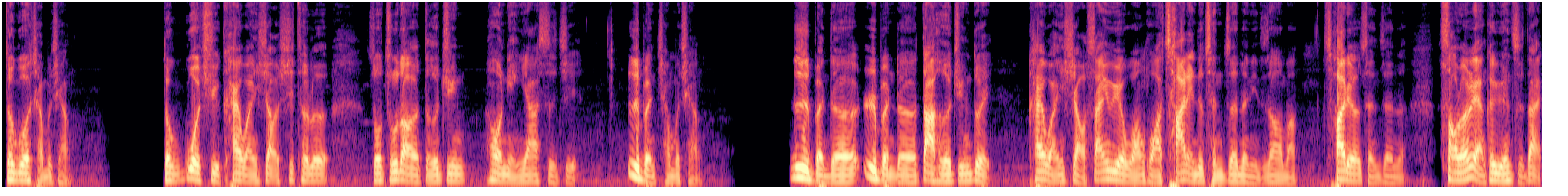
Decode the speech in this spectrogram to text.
德国强不强？德国过去开玩笑，希特勒所主导的德军然后碾压世界。日本强不强？日本的日本的大和军队开玩笑，三月王华差点就成真了，你知道吗？差点就成真了，少了两颗原子弹，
